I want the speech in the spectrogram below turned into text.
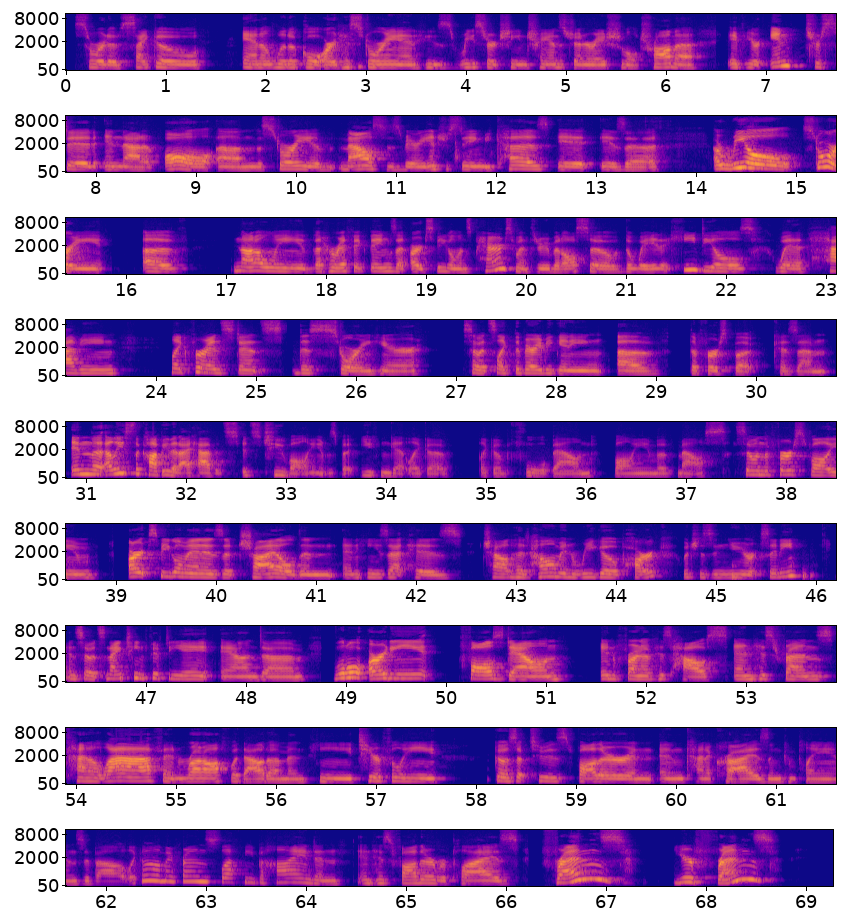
sort of psychoanalytical art historian who's researching transgenerational trauma if you're interested in that at all, um, the story of Maus is very interesting because it is a a real story of not only the horrific things that Art Spiegelman's parents went through, but also the way that he deals with having, like for instance, this story here. So it's like the very beginning of the first book because um in the at least the copy that I have it's it's two volumes, but you can get like a like a full bound volume of Maus. So in the first volume, Art Spiegelman is a child and and he's at his childhood home in Rego Park, which is in New York City. And so it's 1958, and um, little Artie falls down in front of his house, and his friends kind of laugh and run off without him. And he tearfully goes up to his father and and kind of cries and complains about like oh my friends left me behind and and his father replies friends? Your friends?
